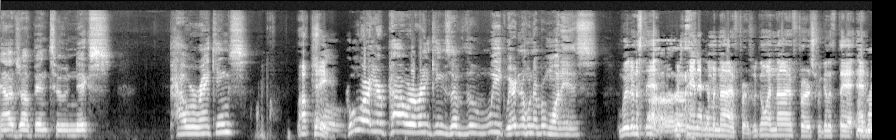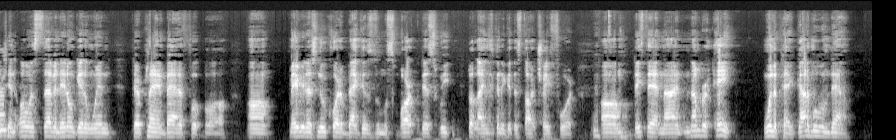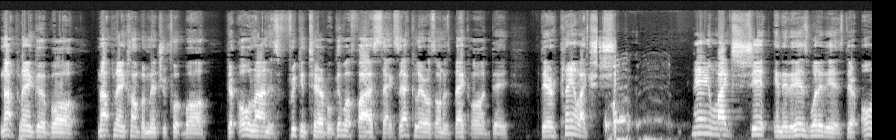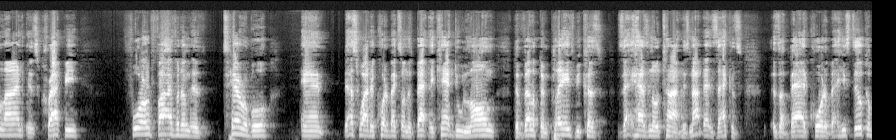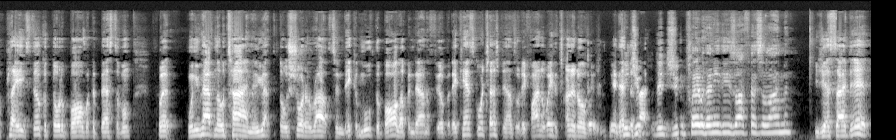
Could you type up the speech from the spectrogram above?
now jump into Nick's power rankings. Okay. So who are your power rankings of the week? We already know who number one is. We're gonna stay. At, Uh, we're staying at number nine first. We're going nine first. We're gonna stay at. Edmonton. zero and seven. They don't get a win. They're playing bad football. Um, maybe this new quarterback gives them a spark this week. Look like he's gonna get the start trade for it. Um, they stay at nine. Number eight, Winnipeg. Got to move them down. Not playing good ball. Not playing complimentary football. Their O line is freaking terrible. Give up five sacks. Zach Collaros on his back all day. They're playing like shit playing like shit, and it is what it is. Their O line is crappy. Four or five of them is terrible, and that's why the quarterback's on his back. They can't do long developing plays because Zach has no time. It's not that Zach is is a bad quarterback. He still could play, still could throw the ball with the best of them. But when you have no time and you have to throw shorter routes, and they can move the ball up and down the field, but they can't score touchdowns, or they find a way to turn it over. Did you not- did you play with any of these offensive linemen? yes, I did.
